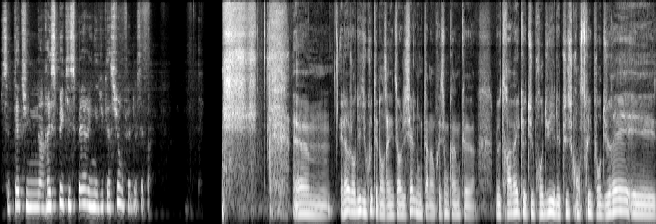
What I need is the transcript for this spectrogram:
c'est peut-être un respect qui se perd, une éducation en fait, je sais pas. Euh, et là, aujourd'hui, du coup, tu es dans un éditeur logiciel, donc tu as l'impression quand même que le travail que tu produis, il est plus construit pour durer et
